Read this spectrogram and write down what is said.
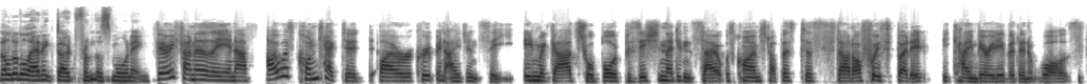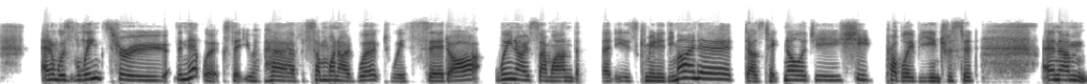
the little anecdote from this morning. Very funnily enough, I was contacted by a recruitment agency in regards to a board position. They didn't say it was Crime Stoppers to start off with, but it became very evident it was. And it was linked through the networks that you have. Someone I'd worked with said, Oh, we know someone that, is community minded, does technology. She'd probably be interested. And um,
